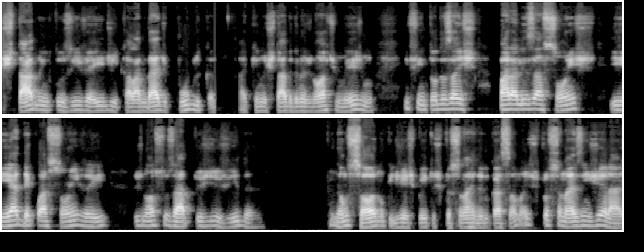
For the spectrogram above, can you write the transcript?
estado inclusive aí de calamidade pública, aqui no estado do Grande Norte mesmo, enfim, todas as paralisações e readequações aí dos nossos hábitos de vida, não só no que diz respeito aos profissionais da educação, mas os profissionais em geral.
